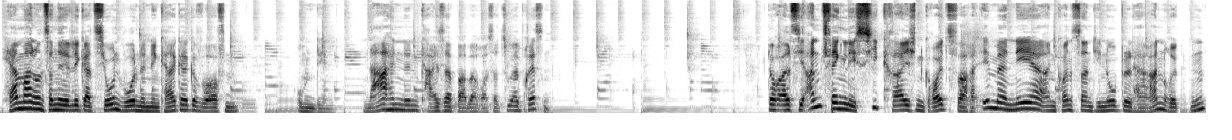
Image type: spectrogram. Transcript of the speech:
Hermann und seine Delegation wurden in den Kerker geworfen, um den nahenden Kaiser Barbarossa zu erpressen. Doch als die anfänglich siegreichen Kreuzfahrer immer näher an Konstantinopel heranrückten,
